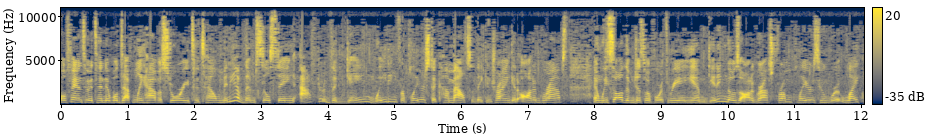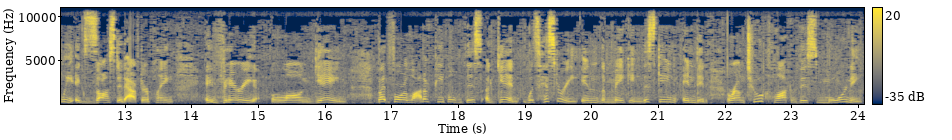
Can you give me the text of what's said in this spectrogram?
Well, fans who attended will definitely have a story to tell. Many of them still staying after the game, waiting for players to come out so they can try and get autographs. And we saw them just before 3 a.m. getting those autographs from players who were likely exhausted after playing a very long game. But for a lot of people, this again was history in the making. This game ended around 2 o'clock this morning,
